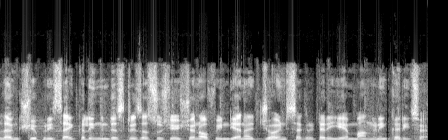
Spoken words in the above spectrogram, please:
Alang ship recycling industries association of ઇન્ડિયાના જોઈન્ટ સેક્રેટરીએ માંગણી કરી છે.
